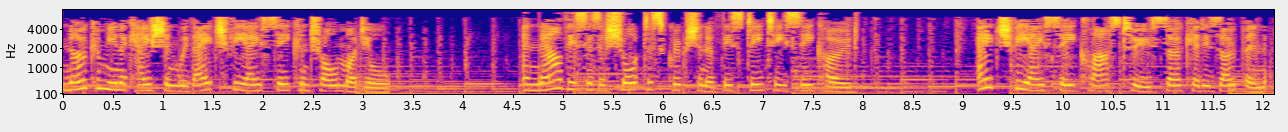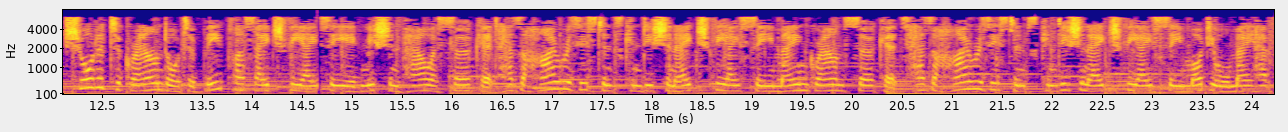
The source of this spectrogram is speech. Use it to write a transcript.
no communication with HVAC control module. And now this is a short description of this DTC code. HVAC class 2 circuit is open, shorted to ground or to B plus HVAC ignition power circuit has a high resistance condition HVAC main ground circuits has a high resistance condition HVAC module may have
